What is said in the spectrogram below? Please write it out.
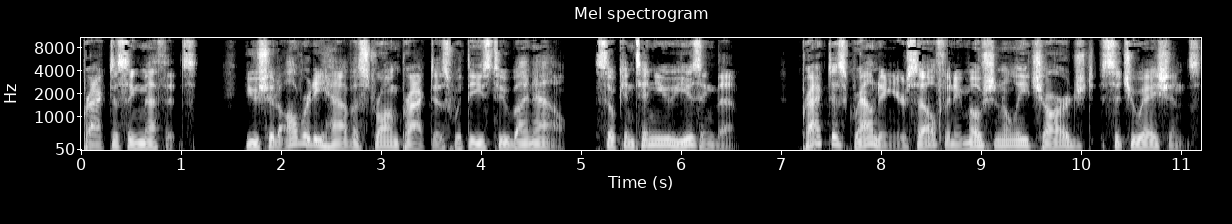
practicing methods. You should already have a strong practice with these two by now, so continue using them. Practice grounding yourself in emotionally charged situations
